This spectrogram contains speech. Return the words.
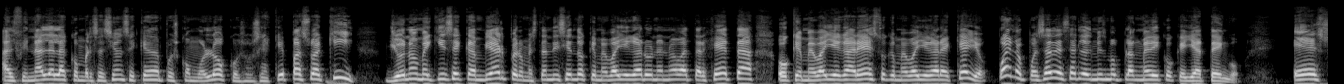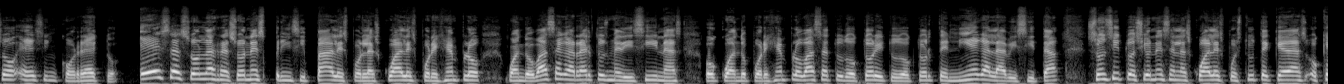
al final de la conversación se quedan pues como locos, o sea, ¿qué pasó aquí? Yo no me quise cambiar, pero me están diciendo que me va a llegar una nueva tarjeta o que me va a llegar esto, que me va a llegar aquello. Bueno, pues ha de ser el mismo plan médico que ya tengo. Eso es incorrecto. Esas son las razones principales por las cuales, por ejemplo, cuando vas a agarrar tus medicinas o cuando, por ejemplo, vas a tu doctor y tu doctor te niega la visita, son situaciones en las cuales pues tú te quedas, ok,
